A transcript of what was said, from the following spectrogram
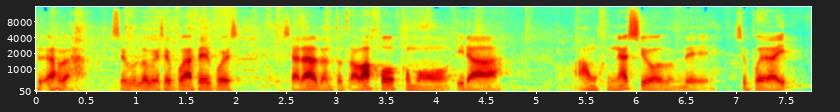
lo que se puede hacer pues se hará, tanto trabajo como ir a, a un gimnasio donde se pueda ir.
